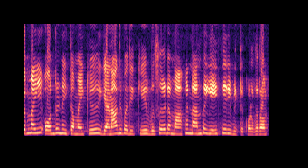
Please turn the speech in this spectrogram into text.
எம்மை ஒன்றிணைத்தமைக்கு ஜனாதிபதிக்கு விசேடமாக நன்றியை தெரிவித்துக் கொள்கிறோம்.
